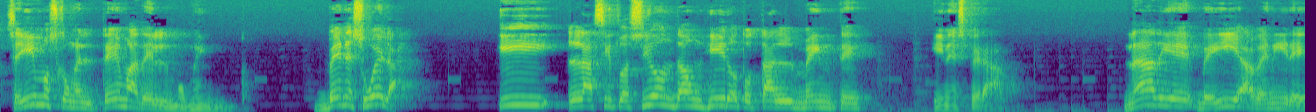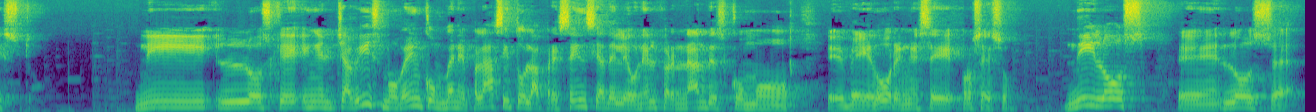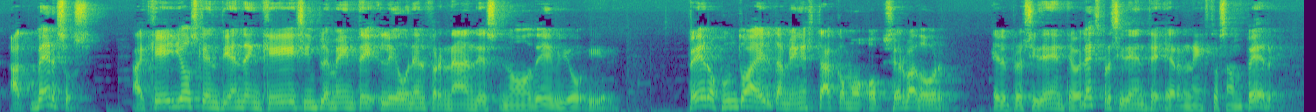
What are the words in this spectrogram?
seguimos con el tema del momento. Venezuela. Y la situación da un giro totalmente inesperado. Nadie veía venir esto ni los que en el chavismo ven con beneplácito la presencia de Leonel Fernández como eh, veedor en ese proceso, ni los, eh, los eh, adversos, aquellos que entienden que simplemente Leonel Fernández no debió ir. Pero junto a él también está como observador el presidente o el expresidente Ernesto Samper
